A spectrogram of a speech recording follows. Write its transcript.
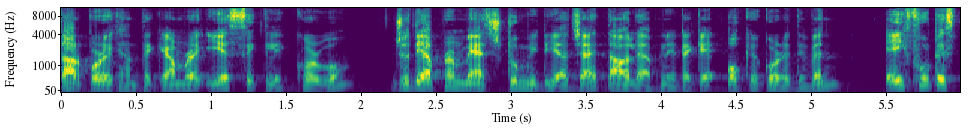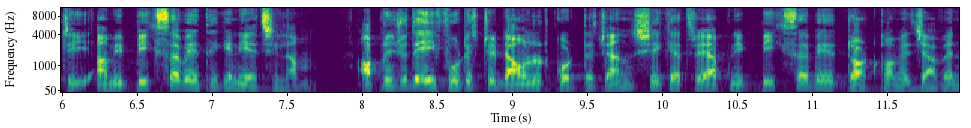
তারপর এখান থেকে আমরা ইএসসি ক্লিক করব। যদি আপনার ম্যাচ টু মিডিয়া চায়, তাহলে আপনি এটাকে ওকে করে দিবেন। এই ফুটেজটি আমি পিক্সাবে থেকে নিয়েছিলাম। আপনি যদি এই ফুটেজটি ডাউনলোড করতে চান, সেক্ষেত্রে আপনি পিক্সাবে ডট কমে যাবেন।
